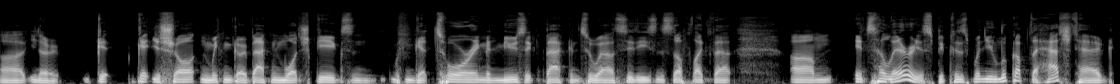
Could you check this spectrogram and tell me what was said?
uh, you know, get get your shot and we can go back and watch gigs and we can get touring and music back into our cities and stuff like that. Um, it's hilarious because when you look up the hashtag,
